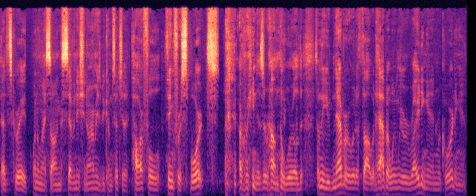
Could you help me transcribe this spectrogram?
That's great. One of my songs, Seven Nation Army, has become such a powerful thing for sports arenas around the world. Something you never would have thought would happen when we were writing it and recording it.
